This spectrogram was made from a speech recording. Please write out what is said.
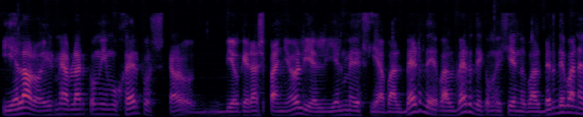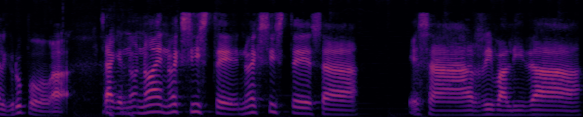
y él al oírme hablar con mi mujer, pues claro, vio que era español y él, y él me decía, Valverde, Valverde, como diciendo, Valverde va en el grupo. Ah, o sea que no, no, no existe, no existe esa, esa rivalidad,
